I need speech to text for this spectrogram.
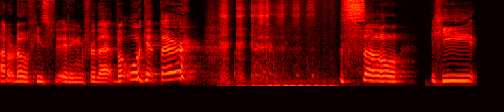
I don't know if he's fitting for that, but we'll get there. so he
